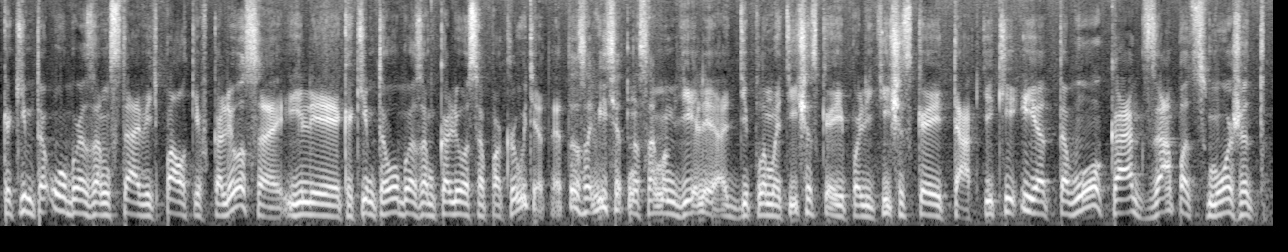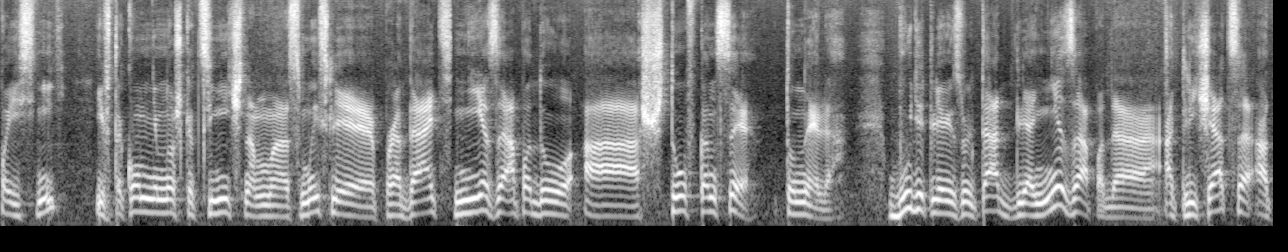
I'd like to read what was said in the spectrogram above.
каким-то образом ставить палки в колеса или каким-то образом колеса покрутят, это зависит на самом деле от дипломатической и политической тактики и от того, как Запад сможет пояснить и в таком немножко циничном э, смысле продать не Западу, а что в конце туннеля. Будет ли результат для не Запада отличаться от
